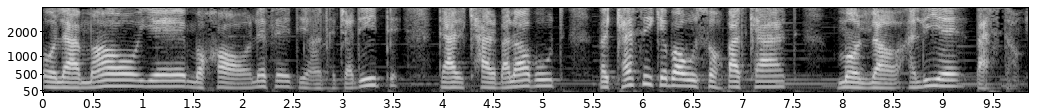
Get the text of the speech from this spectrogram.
علمای مخالف دیانت جدید در کربلا بود و کسی که با او صحبت کرد ملا علی بستامی.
